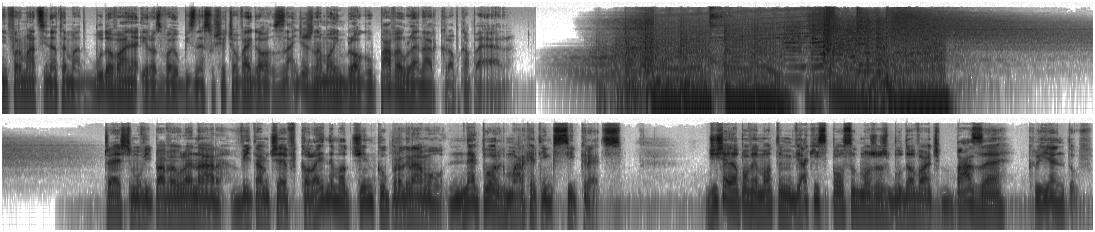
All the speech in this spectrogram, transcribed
informacji na temat budowania i rozwoju biznesu sieciowego znajdziesz na moim blogu paweulenar.pl. Cześć, mówi Paweł Lenar. Witam Cię w kolejnym odcinku programu Network Marketing Secrets. Dzisiaj opowiem o tym, w jaki sposób możesz budować bazę klientów.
